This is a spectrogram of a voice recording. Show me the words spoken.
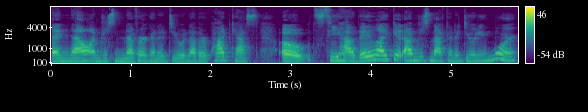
And now I'm just never going to do another podcast. Oh, see how they like it? I'm just not going to do any more.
